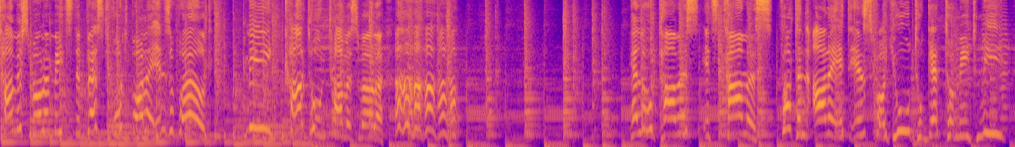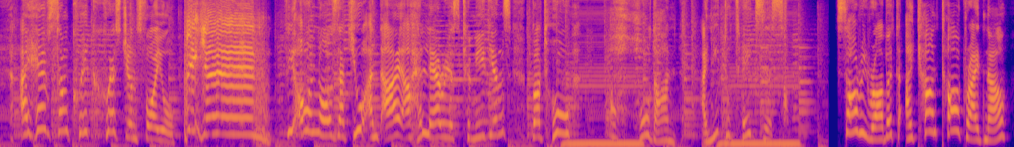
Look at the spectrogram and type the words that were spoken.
Thomas Müller meets the best footballer in the world. Me, cartoon Thomas Müller. Hello, Thomas. It's Thomas. What an honor it is for you to get to meet me. I have some quick questions for you. Begin! We all know that you and I are hilarious comedians, but who. Oh, hold on. I need to take this. Sorry, Robert, I can't talk right now.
